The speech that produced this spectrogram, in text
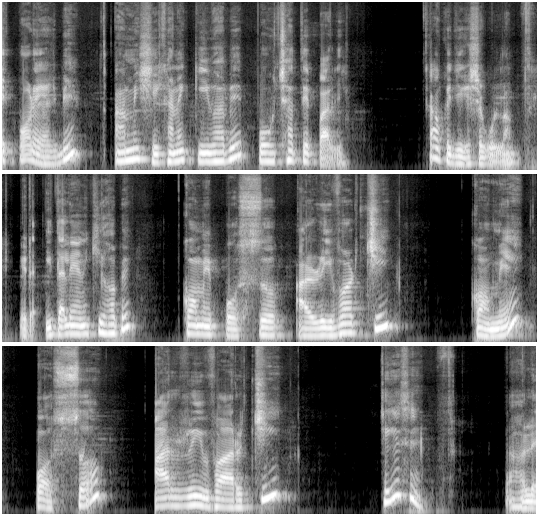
এরপরে আসবে, আমি সেখানে কীভাবে পৌঁছাতে পারি? কাউকে জিজ্ঞাসা করলাম, এটা ইতালিয়ান কি হবে? come posso arrivarci? come posso arrivarci? ঠিক আছে? তাহলে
